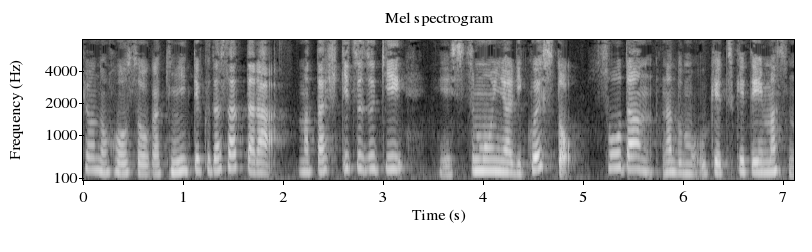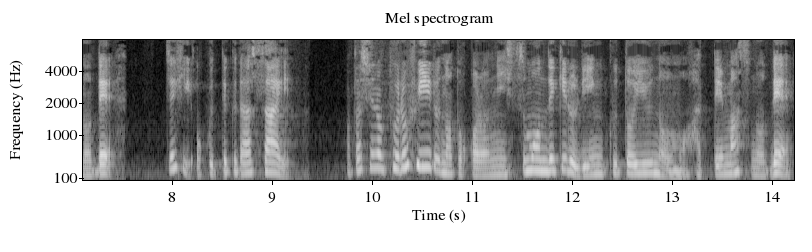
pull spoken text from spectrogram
今日の放送が気に入ってくださったら、また引き続き質問やリクエスト、相談なども受け付けていますので、ぜひ送ってください。私のプロフィールのところに質問できるリンクというのも貼っていますので、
